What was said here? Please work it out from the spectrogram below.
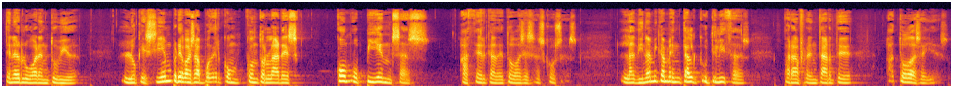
tener lugar en tu vida. Lo que siempre vas a poder controlar es cómo piensas acerca de todas esas cosas. La dinámica mental que utilizas para enfrentarte a todas ellas.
